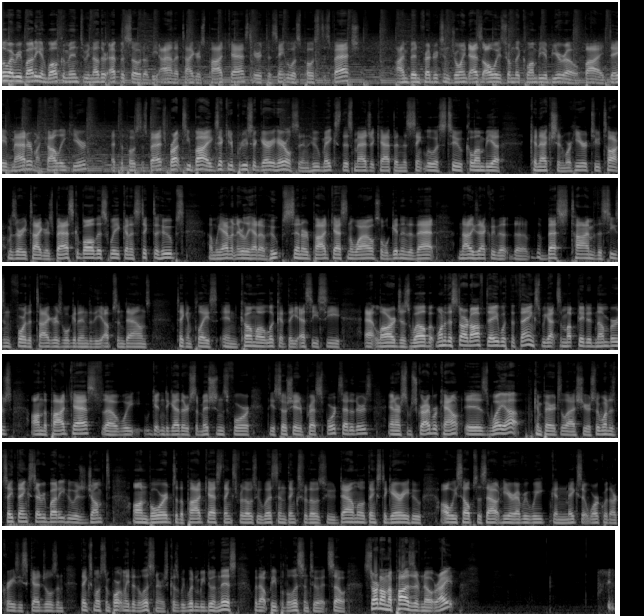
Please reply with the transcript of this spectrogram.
Hello, everybody, and welcome into another episode of the Eye on the Tigers podcast here at the St. Louis Post Dispatch. I'm Ben Frederickson, joined as always from the Columbia Bureau by Dave Matter, my colleague here at the Post Dispatch, brought to you by executive producer Gary Harrelson, who makes this magic happen, the St. Louis to Columbia connection. We're here to talk Missouri Tigers basketball this week, going to stick to hoops. Um, we haven't really had a hoops centered podcast in a while, so we'll get into that not exactly the, the, the best time of the season for the Tigers. We'll get into the ups and downs taking place in Como, look at the SEC at large as well. But wanted to start off, Dave, with the thanks. We got some updated numbers on the podcast. Uh, we getting together submissions for the Associated Press sports editors, and our subscriber count is way up compared to last year. So we want to say thanks to everybody who has jumped on board to the podcast. Thanks for those who listen. Thanks for those who download. Thanks to Gary who always helps us out here every week and makes it work with our crazy schedules. And thanks most importantly to the listeners because we wouldn't be doing this without people to listen to it. So start on a positive note, right?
